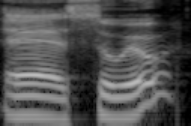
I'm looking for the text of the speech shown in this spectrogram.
É, sou eu?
